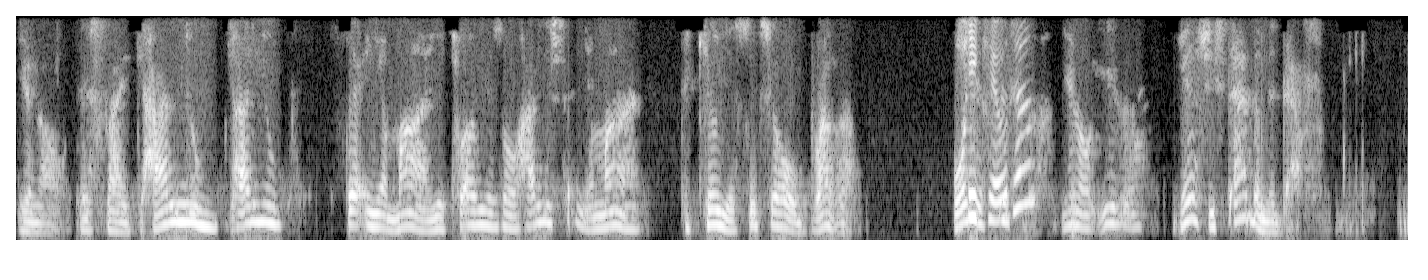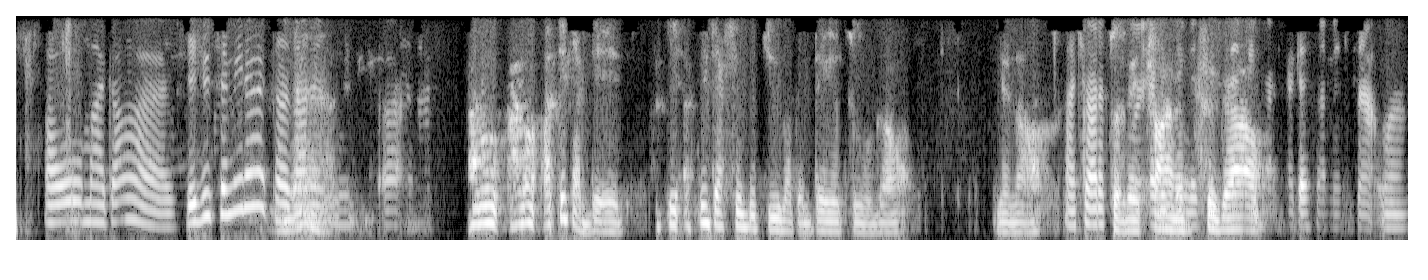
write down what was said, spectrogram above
You know, it's like, how do you, how do you set in your mind? You're 12 years old. How do you set in your mind to kill your six-year-old brother? Or she killed sister, him? You know, either yeah, she stabbed him to death. Oh my gosh! Did you send me that? Cause yeah. I didn't. Uh... I don't. I don't. I think I did. I think. I think I sent it to you like a day or two ago. You know. I try to. So they're trying to figure out. I guess I missed that one.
